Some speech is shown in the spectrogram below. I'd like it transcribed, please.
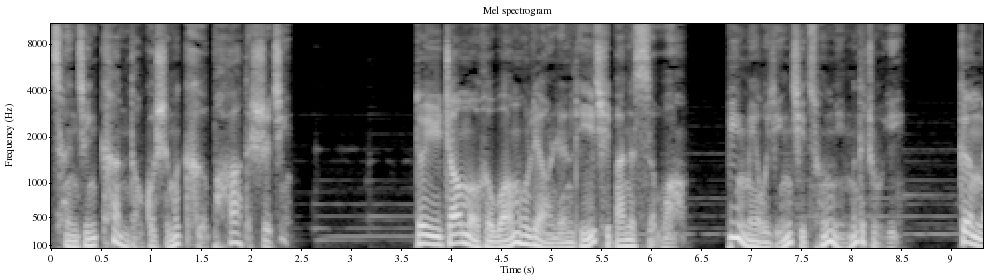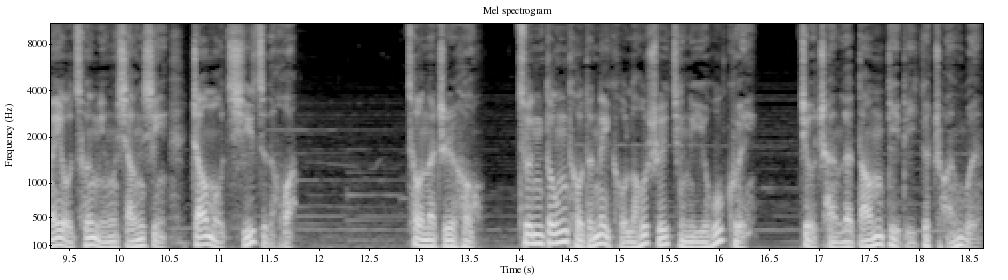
曾经看到过什么可怕的事情。对于张某和王某两人离奇般的死亡，并没有引起村民们的注意，更没有村民们相信张某妻子的话。从那之后，村东头的那口老水井里有鬼。就成了当地的一个传闻。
